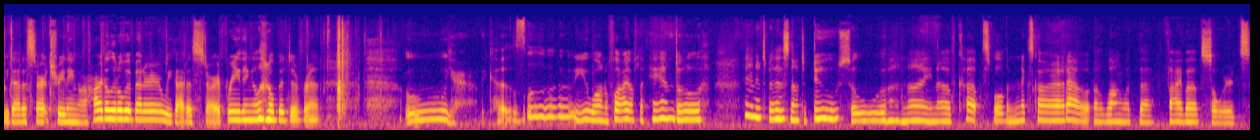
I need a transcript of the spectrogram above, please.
we got to start treating our heart a little bit better. We got to start breathing a little bit different. Ooh, yeah because uh, you want to fly off the handle, and it's best not to do so. Nine of Cups, pull the next card out, along with the Five of Swords.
